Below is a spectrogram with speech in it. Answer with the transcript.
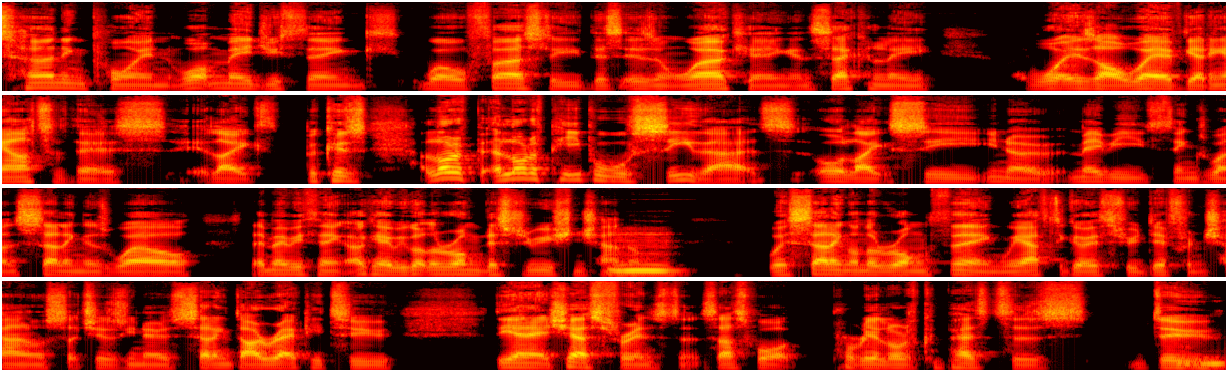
turning point? What made you think, well, firstly, this isn't working, and secondly, what is our way of getting out of this? Like because a lot of a lot of people will see that or like see you know maybe things weren't selling as well. They maybe think, okay, we got the wrong distribution channel. Mm. We're selling on the wrong thing. We have to go through different channels, such as you know selling directly to the NHS, for instance, that's what probably a lot of competitors do mm-hmm.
